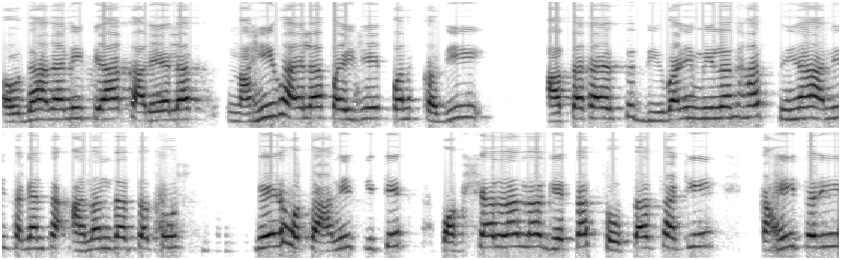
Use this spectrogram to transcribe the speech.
अवधानाने त्या कार्यालयात नाही व्हायला पाहिजे पण कधी आता काय असतं दिवाळी मिलन हा स्नेह आणि सगळ्यांचा आनंदाचा तो वेळ होता आणि तिथे पक्षाला न घेता स्वतःसाठी काहीतरी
